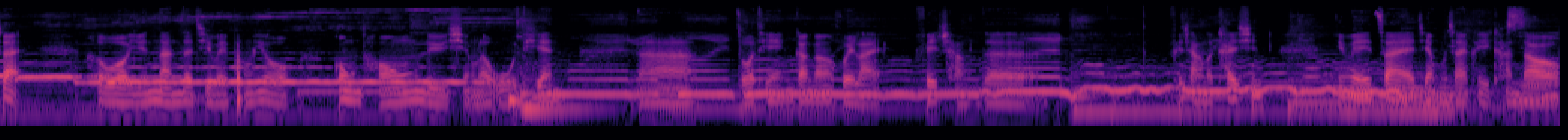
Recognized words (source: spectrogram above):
寨，和我云南的几位朋友共同旅行了五天。那昨天刚刚回来，非常的非常的开心，因为在柬埔寨可以看到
